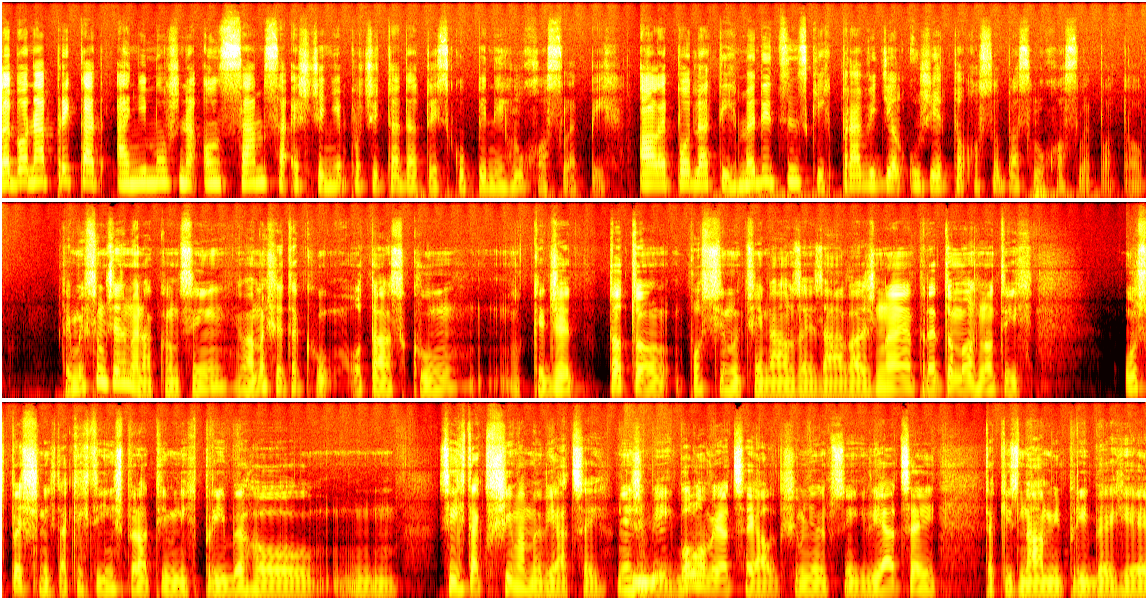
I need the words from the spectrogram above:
Lebo napríklad ani možno on sám sa ešte nepočíta do tej skupiny hluchoslepých. Ale podľa tých medicínskych pravidel už je to osoba s hluchoslepotou. Tak myslím, že sme na konci. Mám ešte takú otázku, keďže toto postihnutie je naozaj závažné, preto možno tých úspešných, takých tých inšpiratívnych príbehov mm, si ich tak všímame viacej. Nie, že by mm-hmm. ich bolo viacej, ale všimneme si ich viacej. Taký známy príbeh je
